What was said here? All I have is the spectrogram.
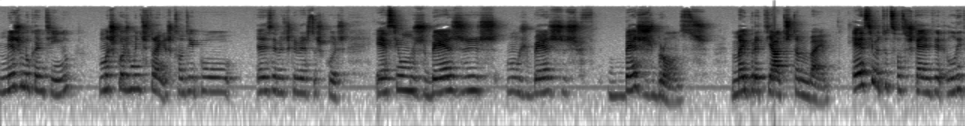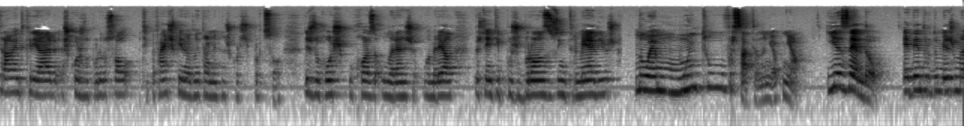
mesmo no cantinho, umas cores muito estranhas, que são tipo... Eu nem sei mais descrever estas cores. É assim uns beges, uns beges, beges bronzes, meio prateados também. É acima de tudo se vocês querem ter, literalmente criar as cores do pôr do sol, tipo, está inspirado literalmente nas cores do pôr do sol. Desde o roxo, o rosa, o laranja, o amarelo, depois tem tipo os bronzes intermédios. Não é muito versátil, na minha opinião. E a Zendo é dentro da mesma,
